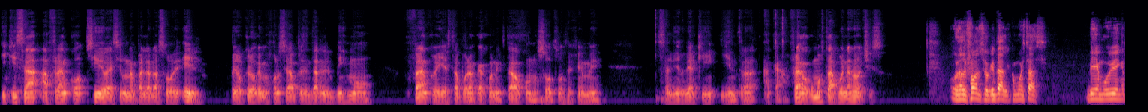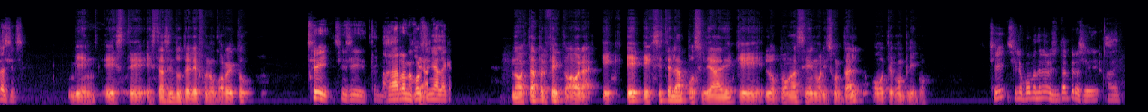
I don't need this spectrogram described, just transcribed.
Y quizá a Franco sí deba decir una palabra sobre él. Pero creo que mejor se va a presentar el mismo Franco que ya está por acá conectado con nosotros. Déjenme salir de aquí y entrar acá. Franco, ¿cómo estás? Buenas noches. Hola Alfonso, ¿qué tal? ¿Cómo estás? Bien, muy bien, gracias. Bien, este, estás en tu teléfono, ¿correcto? Sí, sí, sí, agarra mejor señal acá. No, está perfecto. Ahora, ¿e, e, ¿existe la posibilidad de que lo pongas en horizontal o te complico? Sí, sí lo puedo poner en horizontal, pero sí, a ver.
